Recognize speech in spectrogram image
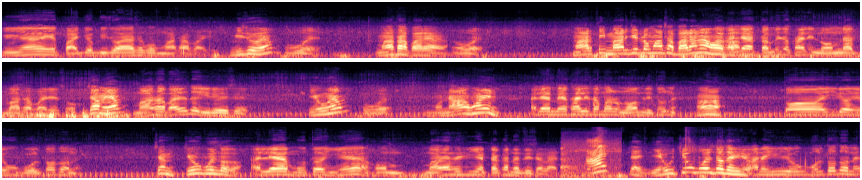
અહીંયા એક ભાજીઓ બીજો આવ્યો છે કોઈક માથા ભાઈ બીજું એમ? હોય માથા ભારે આવ્યો. હોય મારથી માર જેટલો માથા ભારે ના હોય એટલે તમે તો ખાલી નોમના જ માથા ભારે છો. કેમ એમ? માથા ભારે તો હીરો છે. એવું એમ? હોય ના હોય ને. એટલે મેં ખાલી તમારું નામ લીધું ને. હા. તો હીરો એવું બોલતો હતો ને. કેમ કેવું બોલતો હતો? એટલે હું તો અહીંયા હું મારાથી અહીંયા ટક્કર નથી ચલાતી એવું કેવું બોલતો હતો અને એ એવું બોલતો હતો ને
